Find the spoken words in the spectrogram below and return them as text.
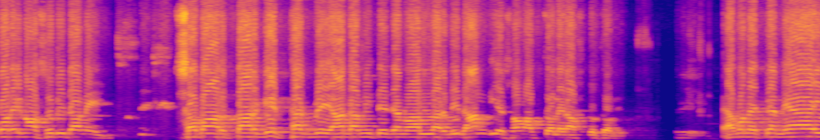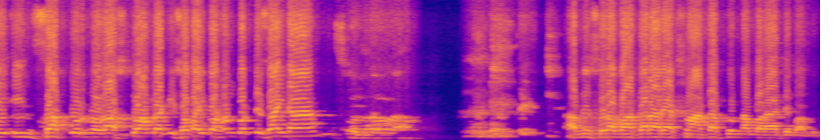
করেন অসুবিধা নেই। সবার টার্গেট থাকবে আগামীতে যেন আল্লাহর বিধান দিয়ে সমাজ চলে, রাষ্ট্র চলে। এমন একটা ন্যায় ইনসাফপূর্ণ রাষ্ট্র আমরা কি সবাই গঠন করতে চাই না? আপনি সোরা বাকার আর একশো আটাত্তর নাম্বার আয়াতে পাবেন।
